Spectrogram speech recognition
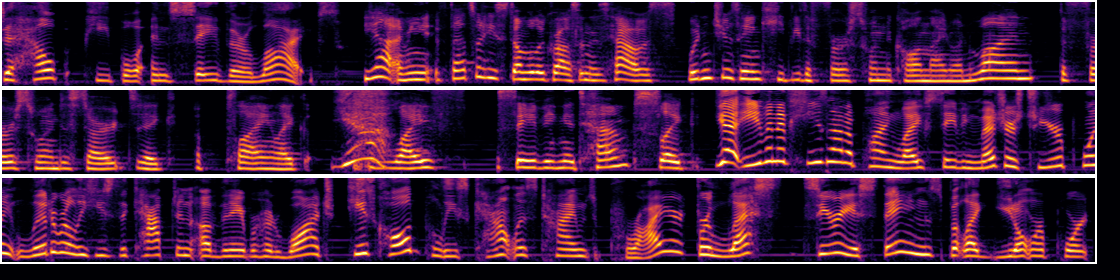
to help people and save their lives. Yeah, I mean, if that's what he stumbled across in his house, wouldn't you think he'd be the first one to call 911, the first one to start like applying like Yeah. life saving attempts? Like Yeah, even if he's not applying life saving measures, to your point, literally, he's the captain of the neighborhood watch. He's called police countless times prior for less serious things, but like, you don't report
